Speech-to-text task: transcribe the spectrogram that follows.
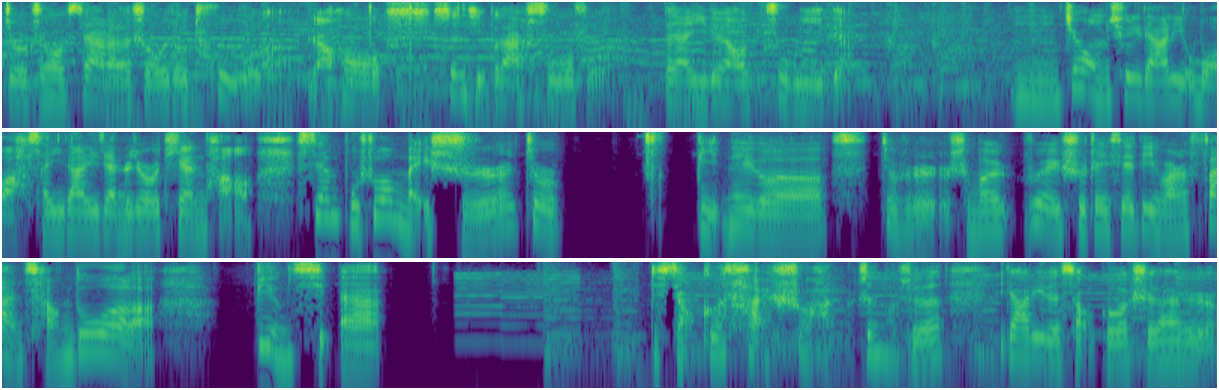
就之后下来的时候就吐了，然后身体不大舒服，大家一定要注意点。嗯，之后我们去了意大利，哇塞，意大利简直就是天堂。先不说美食，就是比那个就是什么瑞士这些地方的饭强多了，并且这小哥太帅了，真的，我觉得意大利的小哥实在是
